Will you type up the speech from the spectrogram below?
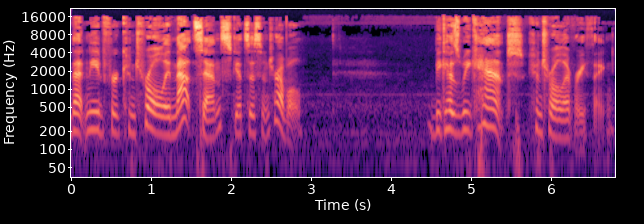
that need for control in that sense gets us in trouble because we can't control everything.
